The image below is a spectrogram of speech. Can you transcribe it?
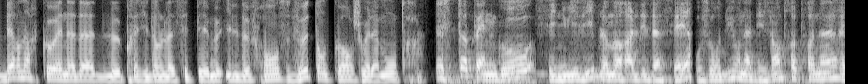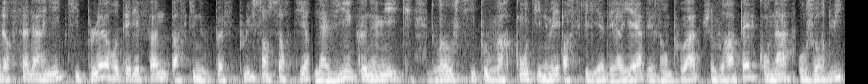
Bernard Cohen-Haddad, le président de la CPME Île-de-France, veut encore jouer la montre. Le stop and go, c'est nuisible au moral des affaires. Aujourd'hui, on a des entrepreneurs et leurs salariés qui pleurent au téléphone parce qu'ils ne peuvent plus s'en sortir. La vie économique doit aussi pouvoir continuer parce qu'il y a derrière des emplois. Je vous rappelle qu'on a aujourd'hui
